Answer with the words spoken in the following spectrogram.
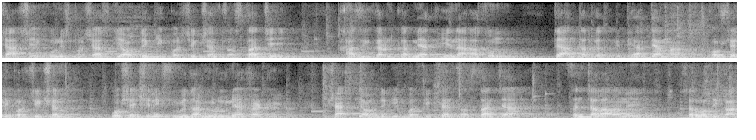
चारशे एकोणीस प्रशासकीय औद्योगिक प्रशिक्षण संस्थांचे खाजगीकरण करण्यात येणार असून त्या अंतर्गत विद्यार्थ्यांना कौशल्य प्रशिक्षण व शैक्षणिक सुविधा मिळविण्यासाठी शासकीय औद्योगिक प्रशिक्षण संस्थांच्या संचालनाने सर्वाधिकार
